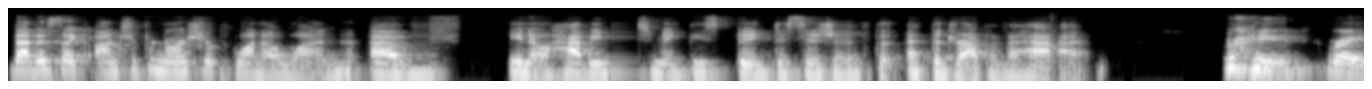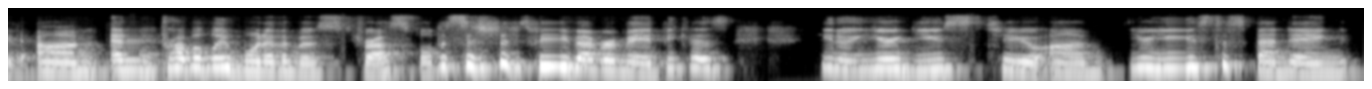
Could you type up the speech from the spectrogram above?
that is like entrepreneurship 101 of you know having to make these big decisions at the drop of a hat. Right, right. Um, and probably one of the most stressful decisions we've ever made because you know you're used to um you're used to spending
